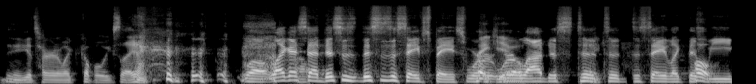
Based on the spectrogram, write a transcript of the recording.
then he gets hurt like a couple weeks later. well, like I uh, said, this is this is a safe space. We're we're allowed to to, to to say like that oh. we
